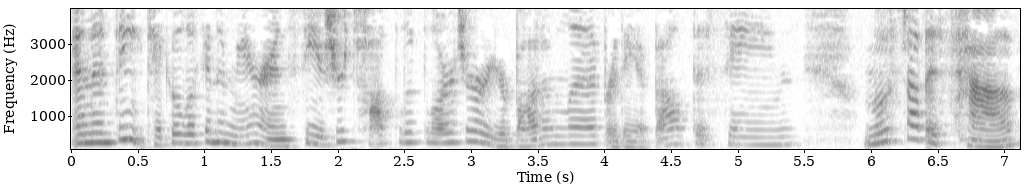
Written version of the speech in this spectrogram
And then think, take a look in the mirror and see, is your top lip larger or your bottom lip? Are they about the same? Most of us have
